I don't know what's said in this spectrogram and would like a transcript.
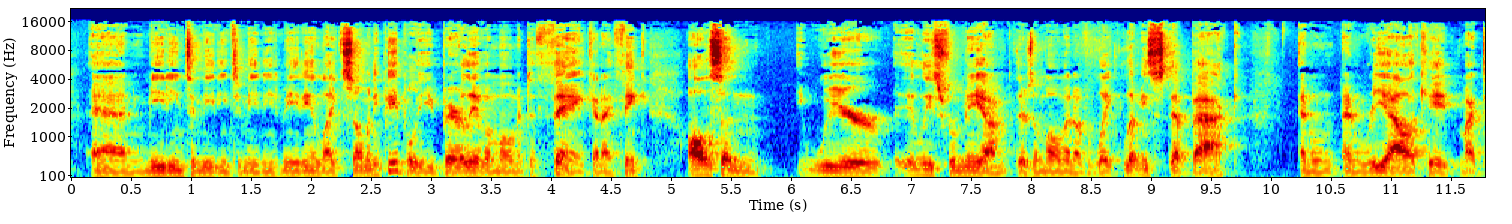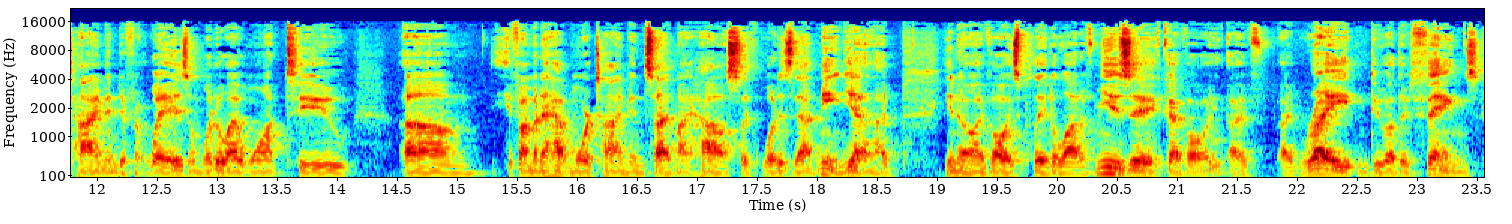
and meeting to meeting to meeting to meeting. Like so many people, you barely have a moment to think. And I think all of a sudden we're, at least for me, I'm, there's a moment of like, let me step back and and reallocate my time in different ways. And what do I want to, um, if I'm going to have more time inside my house, like what does that mean? Yeah, I, you know, I've always played a lot of music. I've always I've I write and do other things.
